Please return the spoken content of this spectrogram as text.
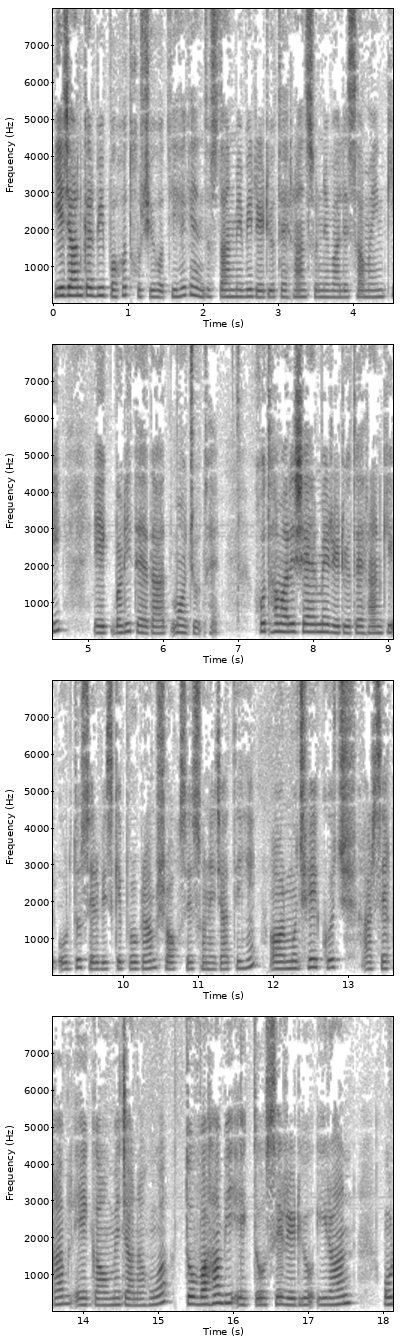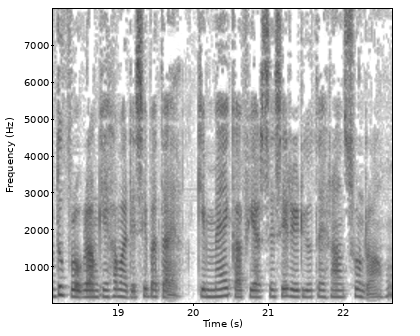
یہ جان کر بھی بہت خوشی ہوتی ہے کہ ہندوستان میں بھی ریڈیو تہران سننے والے سامعین کی ایک بڑی تعداد موجود ہے۔ خود ہمارے شہر میں ریڈیو تہران کی اردو سروس کے پروگرام شوق سے سنے جاتے ہیں اور مجھے کچھ عرصے قبل ایک گاؤں میں جانا ہوا تو وہاں بھی ایک دوست سے ریڈیو ایران اردو پروگرام کے حوالے سے بتایا کہ میں کافی عرصے سے ریڈیو تہران سن رہا ہوں۔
